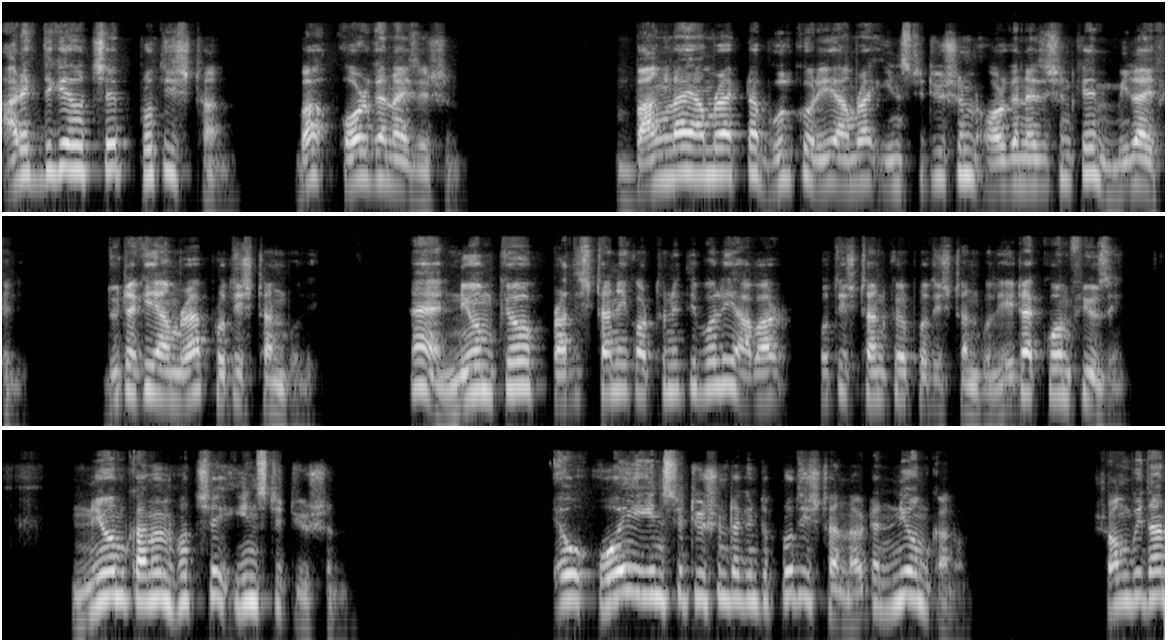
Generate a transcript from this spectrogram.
আরেকদিকে হচ্ছে প্রতিষ্ঠান বা অর্গানাইজেশন বাংলায় আমরা একটা ভুল করি, আমরা ইনস্টিটিউশন অর্গানাইজেশনকে মিলাই ফেলি। দুটাকেই আমরা প্রতিষ্ঠান বলি। হ্যাঁ নিয়মকেও প্রাতিষ্ঠানিক অর্থনীতি বলি, আবার প্রতিষ্ঠানকেও প্রতিষ্ঠান বলি। এটা কনফিউজিং নিয়ম কানুন হচ্ছে ইনস্টিটিউশন ওই ইনস্টিটিউশনটা কিন্তু প্রতিষ্ঠান না ওটা নিয়ম কানুন সংবিধান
